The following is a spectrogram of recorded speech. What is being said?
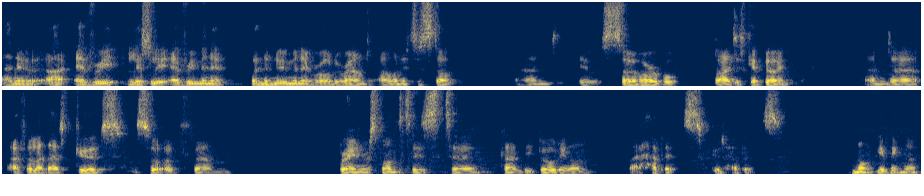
and it, uh, every literally every minute when the new minute rolled around, I wanted to stop and it was so horrible, but I just kept going. And uh, I feel like that's good sort of um, brain responses to kind of be building on like habits, good habits, not giving up.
